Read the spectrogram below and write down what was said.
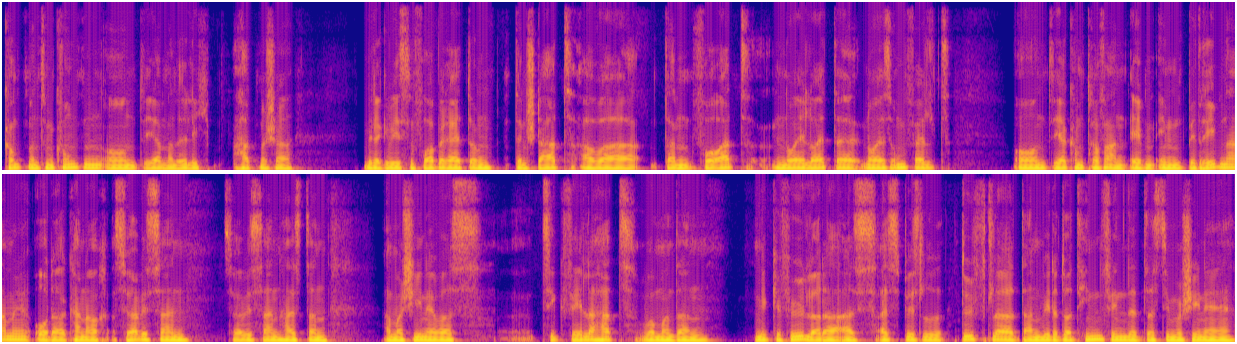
kommt man zum Kunden und ja, natürlich hat man schon mit einer gewissen Vorbereitung den Start, aber dann vor Ort neue Leute, neues Umfeld und ja, kommt drauf an, eben in Betriebnahme oder kann auch Service sein. Service sein heißt dann eine Maschine, was zig Fehler hat, wo man dann mit Gefühl oder als, als bisschen Düftler dann wieder dorthin findet, dass die Maschine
